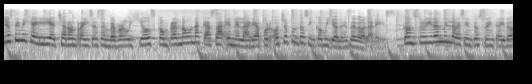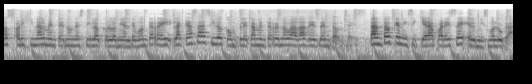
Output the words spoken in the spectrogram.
Justin y Hailey echaron raíces en Beverly Hills comprando una casa en el área por 8.5 millones de dólares. Construida en 1932, originalmente en un estilo colonial de Monterrey, la casa ha sido completamente renovada desde entonces, tanto que ni siquiera parece el mismo lugar.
